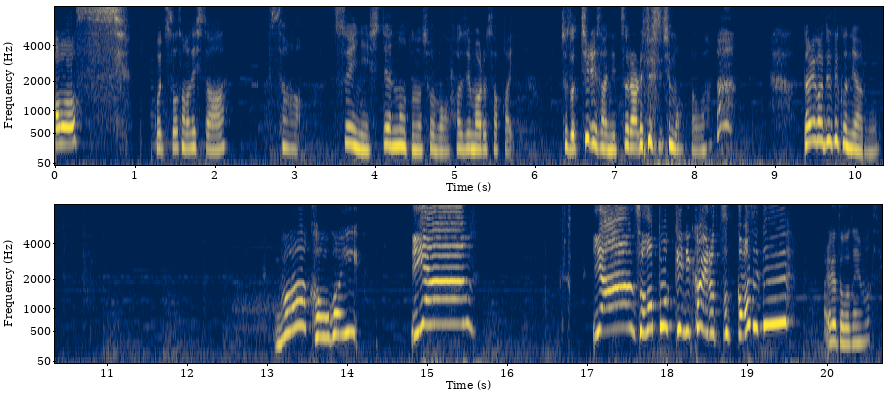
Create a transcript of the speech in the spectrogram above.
おす。ごちそうさまでした。さあ、ついに四天王との勝負が始まるさかい。ちょっとチリさんに釣られてしまったわ 誰が出てくんねやろうわ顔がいいいやーんいやーんそのポッケにカイロ突っ込ませてありがとうございます。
